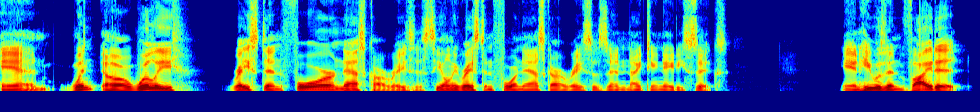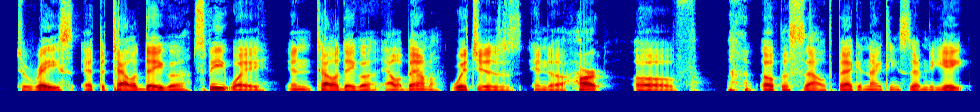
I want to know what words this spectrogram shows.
And when uh, Willie raced in four NASCAR races, he only raced in four NASCAR races in 1986. And he was invited to race at the Talladega Speedway in Talladega, Alabama, which is in the heart of of the South back in 1978.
